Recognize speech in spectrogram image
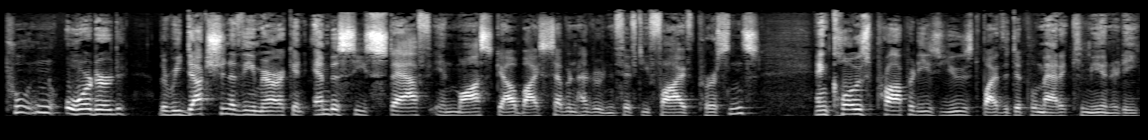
Putin ordered the reduction of the American embassy staff in Moscow by 755 persons and closed properties used by the diplomatic community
